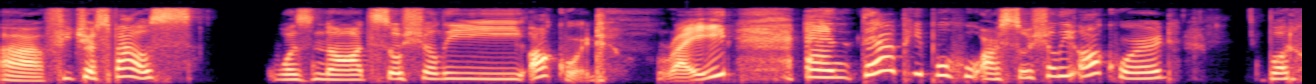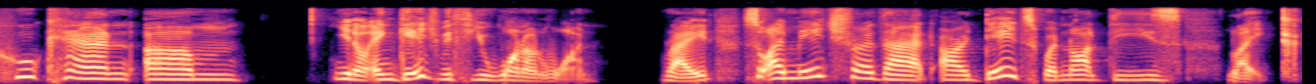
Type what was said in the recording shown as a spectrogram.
uh, future spouse was not socially awkward, right? And there are people who are socially awkward, but who can, um, you know, engage with you one on one, right? So I made sure that our dates were not these like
